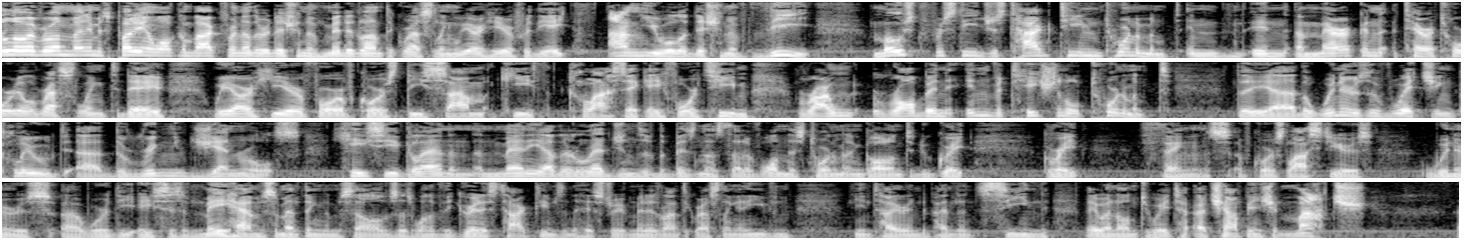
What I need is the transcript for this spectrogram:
Hello, everyone. My name is Puddy, and welcome back for another edition of Mid Atlantic Wrestling. We are here for the eighth annual edition of the most prestigious tag team tournament in in American territorial wrestling today. We are here for, of course, the Sam Keith Classic A4 Team Round Robin Invitational Tournament. The uh, the winners of which include uh, the Ring Generals, Casey Glenn, and, and many other legends of the business that have won this tournament and gone on to do great, great things. Of course, last year's winners uh, were the Aces of Mayhem, cementing themselves as one of the greatest tag teams in the history of Mid Atlantic Wrestling and even the entire independent scene. They went on to a, t- a championship match,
